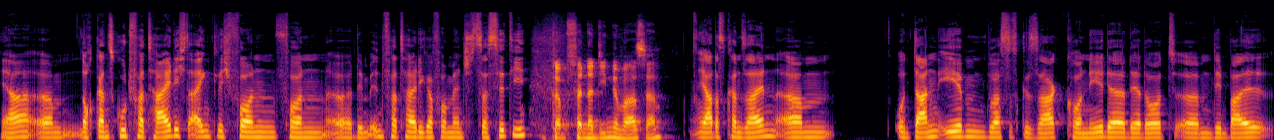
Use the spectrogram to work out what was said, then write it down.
ja, ähm, noch ganz gut verteidigt eigentlich von, von äh, dem Innenverteidiger von Manchester City. Ich glaube, Fernandine war es, ja. Ja, das kann sein. Ähm, und dann eben, du hast es gesagt, Cornet, der, der dort ähm, den Ball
